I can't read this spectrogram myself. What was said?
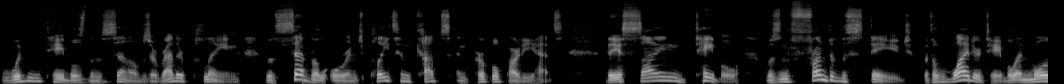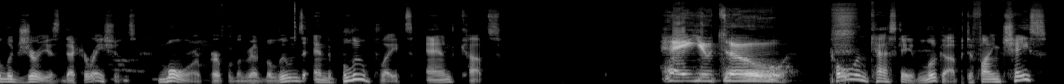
wooden tables themselves are rather plain, with several orange plates and cups and purple party hats. The assigned table was in front of the stage, with a wider table and more luxurious decorations, more purple and red balloons, and blue plates and cups. Hey, you two! Cole and Cascade look up to find Chase,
